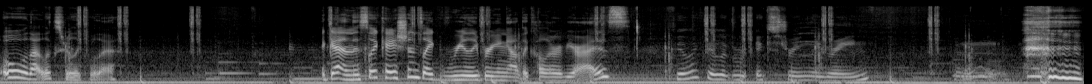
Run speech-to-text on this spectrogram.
Oh, that looks really cool there. Again, this location's like really bringing out the color of your eyes. I feel like they look extremely green.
